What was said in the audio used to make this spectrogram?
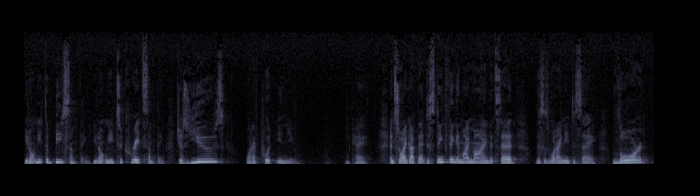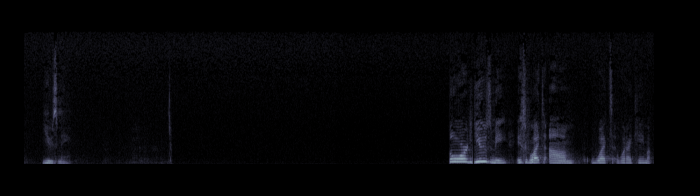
You don't need to be something. You don't need to create something. Just use what I've put in you. Okay? And so I got that distinct thing in my mind that said, this is what I need to say Lord, use me. Lord, use me is what, um, what, what I came up.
